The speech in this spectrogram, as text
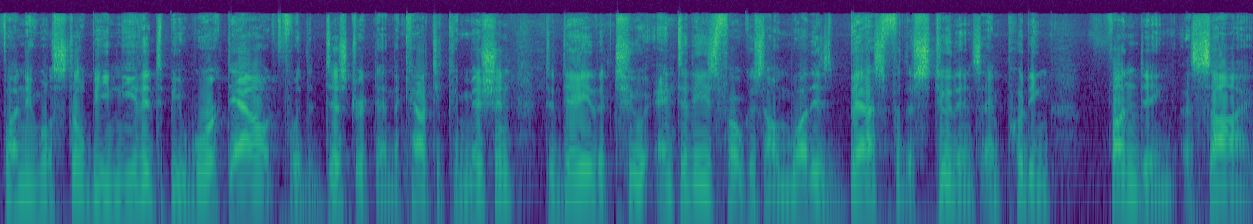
Funding will still be needed to be worked out for the district and the county commission. Today, the two entities focus on what is best for the students and putting funding aside.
